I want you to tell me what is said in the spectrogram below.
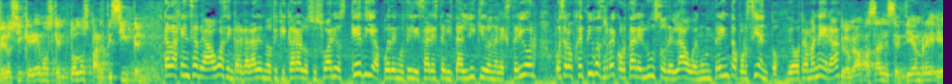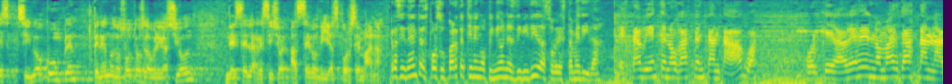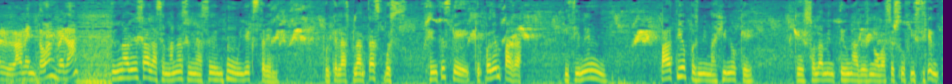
pero sí queremos que todos participen. Cada agencia de agua se encargará de notificar a los usuarios qué día pueden utilizar este vital líquido en el exterior, pues el objetivo es recortar el uso del agua en un 30%. De otra manera, lo que va a pasar en septiembre es, si no cumplen, tenemos nosotros la obligación de hacer la restricción a cero días por semana. Residentes, por su parte, tienen opiniones divididas sobre esta medida. Está bien que no gasten tanta agua, porque a veces nomás gastan al aventón, ¿verdad? Una vez a la semana se me hace muy extremo, porque las plantas, pues, gentes que, que pueden pagar y tienen patio, pues me imagino que, que solamente una vez no va a ser suficiente.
